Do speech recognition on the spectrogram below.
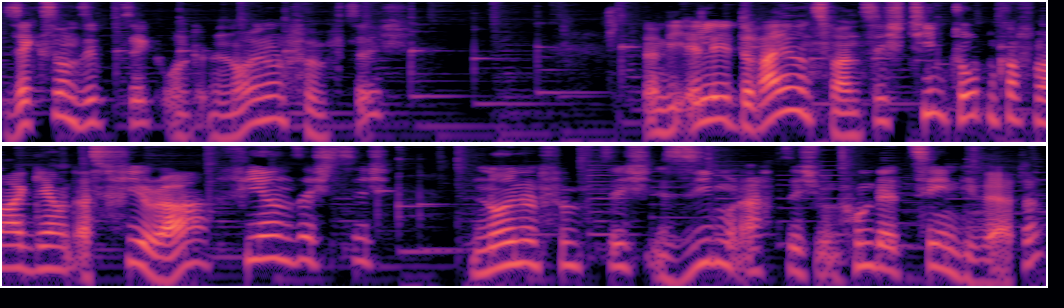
76 und 59. Dann die LE23, Team Totenkopf Magier und Asphira, 64, 59, 87 und 110 die Werte.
